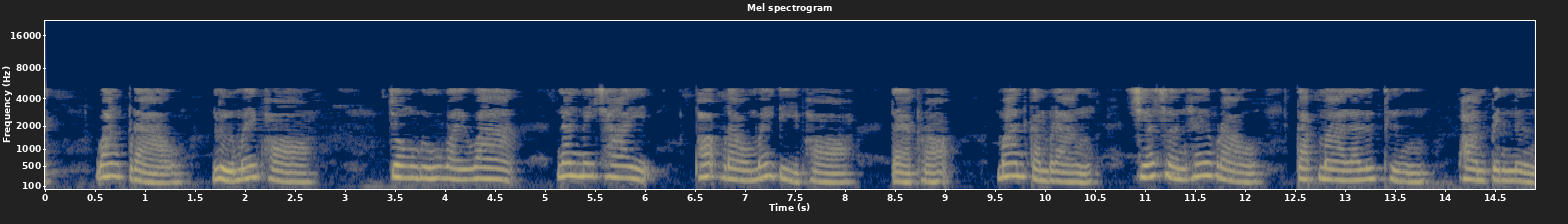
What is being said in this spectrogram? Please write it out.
ก ว่างเปล่า หรือไม่พอ จงรู้ไว้ว่า นั่นไม่ใช่ เพราะเราไม่ดีพอ แต่เพราะม่านกำลัง เชื้อเชิญให้เรากลับมาและลึกถึงความเป็นหนึ่ง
